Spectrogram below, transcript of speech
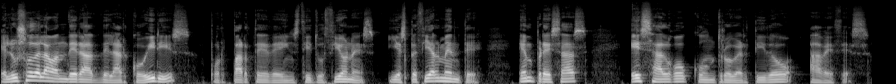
El uso de la bandera del arco iris por parte de instituciones y especialmente empresas es algo controvertido a veces.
